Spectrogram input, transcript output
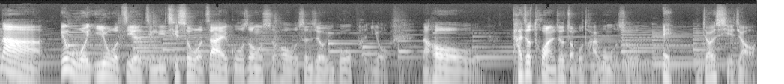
那因为我以我自己的经历，其实我在国中的时候，我甚至有遇过朋友，然后他就突然就转过头来问我说：“哎、你教邪教、啊？”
